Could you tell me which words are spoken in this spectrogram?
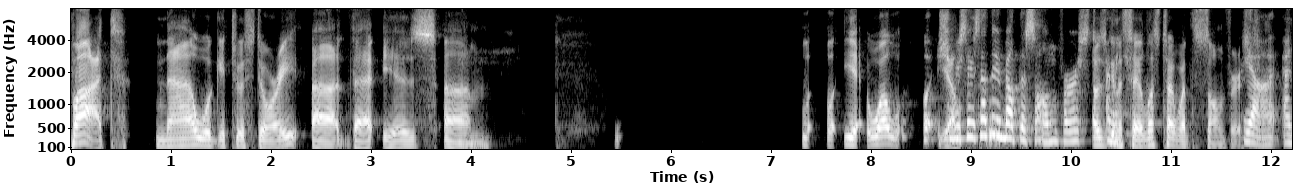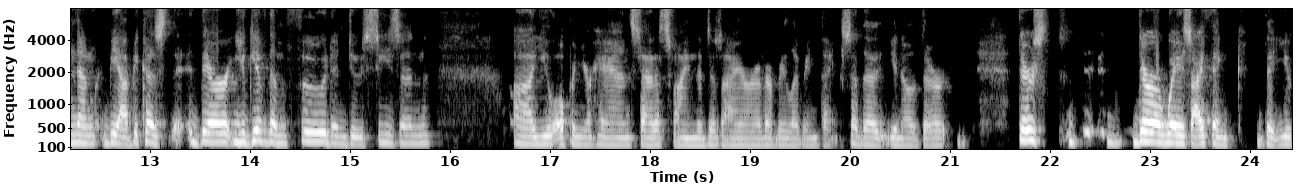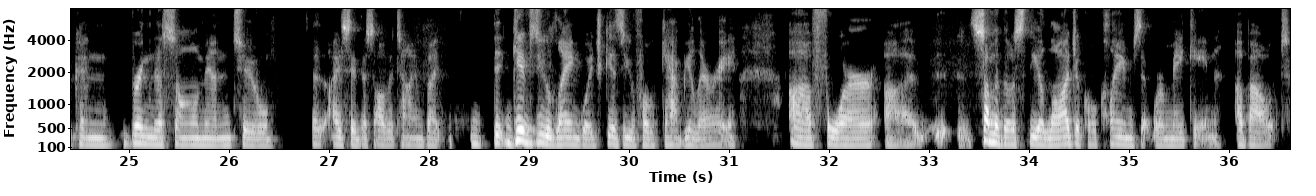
but now we'll get to a story uh, that is, um, yeah. Well, but should Yeah. we say something about the Psalm first? I was mean, going to say, let's talk about the psalm first. Yeah, and then, yeah, because there, you give them food in due season. Uh, you open your hand, satisfying the desire of every living thing. So the, you know, there, there's, there are ways I think that you can bring the psalm into, uh, I say this all the time, but that gives you language, gives you vocabulary uh, for uh, some of those theological claims that we're making about,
